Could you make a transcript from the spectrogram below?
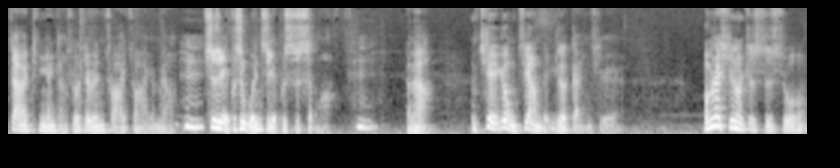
在听人讲说这边抓一抓有没有？嗯，其实也不是蚊子，也不是什么。嗯。有没有借用这样的一个感觉？我们的形容，就是说，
